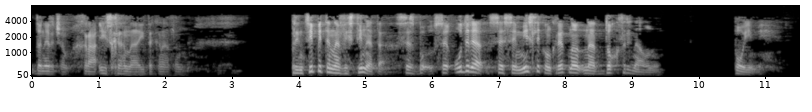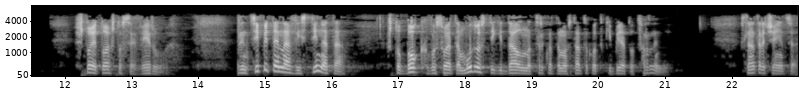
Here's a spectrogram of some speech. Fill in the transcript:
да не речам хра, исхрана и така натаму. Принципите на вистината се, се удира, се, се мисли конкретно на доктринални поими. Што е тоа што се верува? Принципите на вистината што Бог во својата мудрост ги дал на црквата на остатокот, ќе бидат отврлени. Следната реченица.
